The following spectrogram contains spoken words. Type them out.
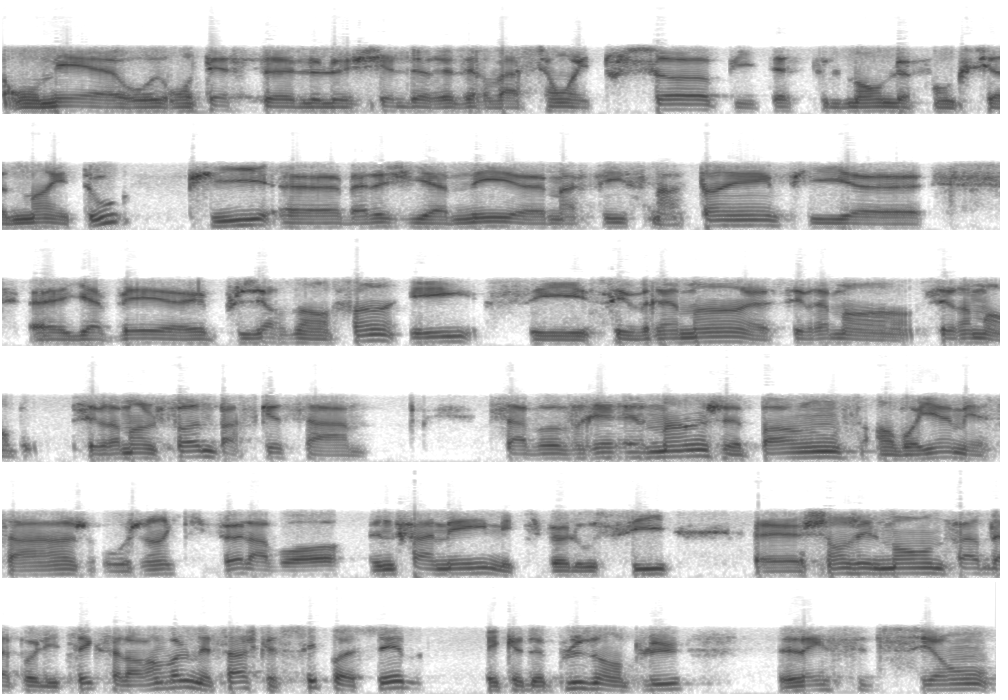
on, on teste le logiciel de réservation et tout ça, puis teste tout le monde le fonctionnement et tout. Puis ben là, j'y ai amené ma fille ce matin, puis il y avait plusieurs enfants et c'est vraiment c'est vraiment c'est vraiment beau. C'est vraiment le fun parce que ça ça va vraiment, je pense, envoyer un message aux gens qui veulent avoir une famille, mais qui veulent aussi euh, changer le monde, faire de la politique. Ça leur envoie le message que c'est possible et que de plus en plus, l'institution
